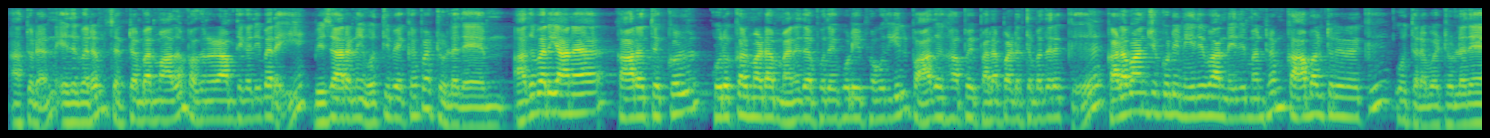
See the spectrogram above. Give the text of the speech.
அத்துடன் எதிர்வரும் செப்டம்பர் மாதம் பதினோராம் தேதி வரை விசாரணை ஒத்திவைக்கப்பட்டுள்ளது. அதுவரையான காலத்துக்குள் குருக்கள் மடம் மனித புதைக்குழி பகுதியில் பாதுகாப்பை பலப்படுத்துவதற்கு களவாஞ்சிக்குடி நீதிவான் நீதிமன்றம் காவல்துறையினருக்கு உத்தரவிட்டுள்ளது.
